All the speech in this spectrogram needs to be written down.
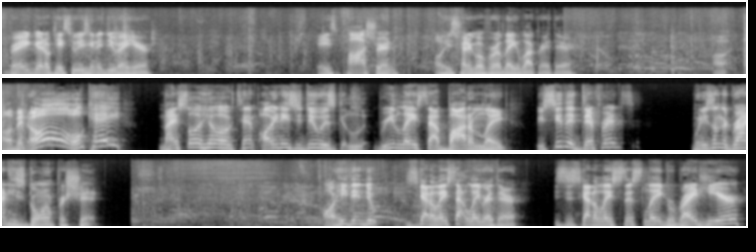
Very good. Okay, so what he's gonna do right here. He's posturing. Oh, he's trying to go for a leg lock right there. Oh, elevate. Oh, okay. Nice little heel hook attempt. All he needs to do is relace that bottom leg. You see the difference? When he's on the ground, he's going for shit. All he didn't do, he's got to lace that leg right there. He's just got to lace this leg right here.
